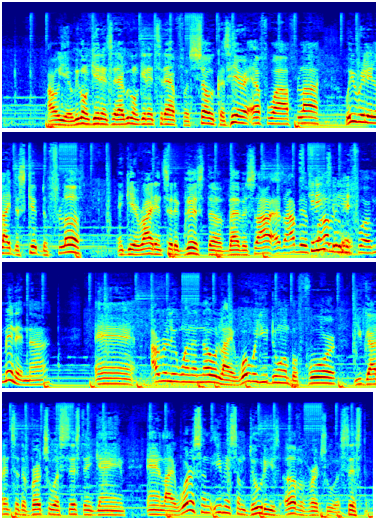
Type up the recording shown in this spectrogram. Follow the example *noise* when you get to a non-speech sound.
Oh yeah, we're gonna get into that. We're gonna get into that for sure. Cause here at FY Fly, we really like to skip the fluff and get right into the good stuff, baby. So I, I've been following you for a minute now. And I really want to know, like, what were you doing before you got into the virtual assistant game? And like, what are some even some duties of a virtual assistant?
